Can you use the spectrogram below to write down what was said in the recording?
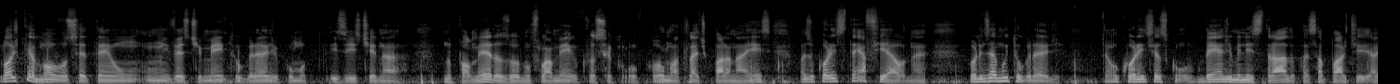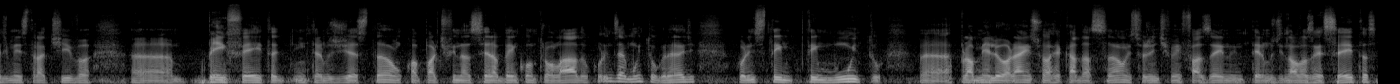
Lógico que é bom você ter um, um investimento grande como existe na, no Palmeiras ou no Flamengo, que você colocou, no Atlético Paranaense, mas o Corinthians tem a Fiel, né? O Corinthians é muito grande. Então, o Corinthians, bem administrado, com essa parte administrativa uh, bem feita em termos de gestão, com a parte financeira bem controlada, o Corinthians é muito grande. O Corinthians tem, tem muito uh, para melhorar em sua arrecadação, isso a gente vem fazendo em termos de novas receitas.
